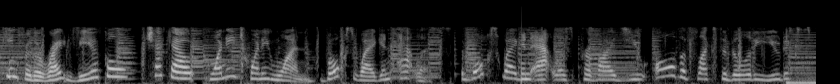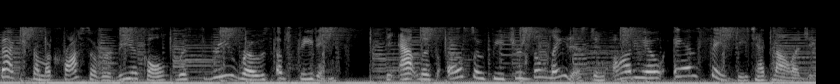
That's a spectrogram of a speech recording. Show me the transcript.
Looking for the right vehicle? Check out 2021 Volkswagen Atlas. The Volkswagen Atlas provides you all the flexibility you'd expect from a crossover vehicle with three rows of seating. The Atlas also features the latest in audio and safety technology.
